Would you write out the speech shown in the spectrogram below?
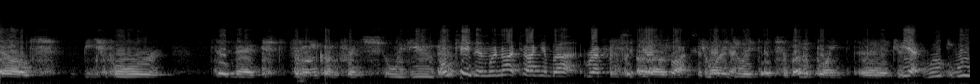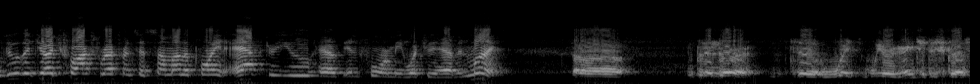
else before the next phone conference with you. Okay, then we're not talking about reference to Judge Um, Fox. at you want to do it at some other point? Uh, Yeah, we'll, we'll do the Judge Fox reference at some other point after you have informed me what you have in mind. Uh, Glendora, the, what we are going to discuss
